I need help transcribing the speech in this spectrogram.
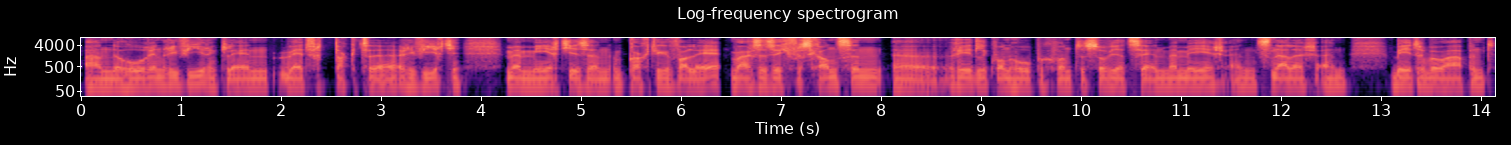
aan de Horenrivier, een klein wijdvertakt uh, riviertje met meertjes en een prachtige vallei, waar ze zich verschansen, uh, redelijk wanhopig, want de Sovjets zijn met meer en sneller en beter bewapend.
